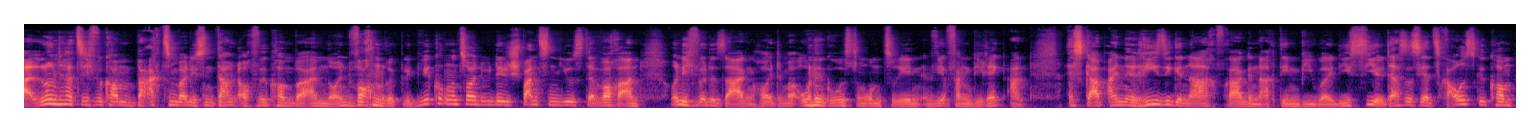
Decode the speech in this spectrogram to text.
Hallo und herzlich willkommen bei Aktienbuddies und damit auch willkommen bei einem neuen Wochenrückblick. Wir gucken uns heute wieder die spannendsten News der Woche an und ich würde sagen, heute mal ohne groß drum rumzureden, wir fangen direkt an. Es gab eine riesige Nachfrage nach dem BYD Seal. Das ist jetzt rausgekommen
